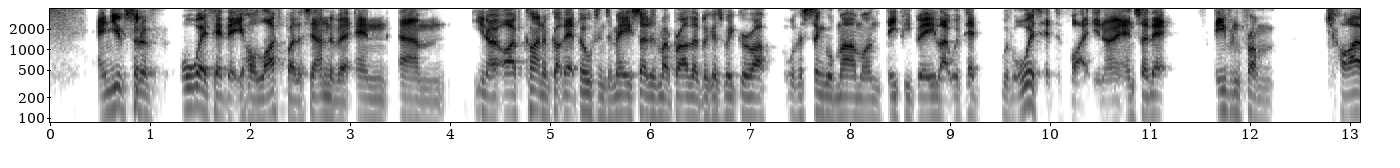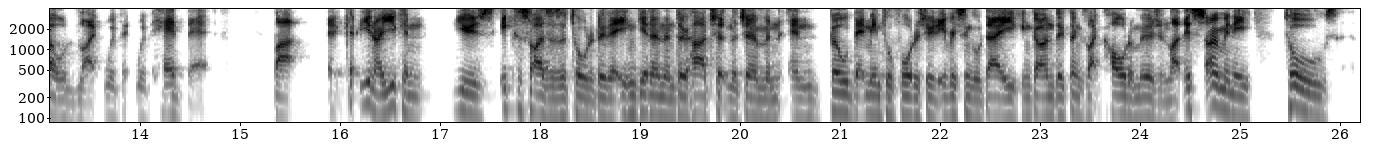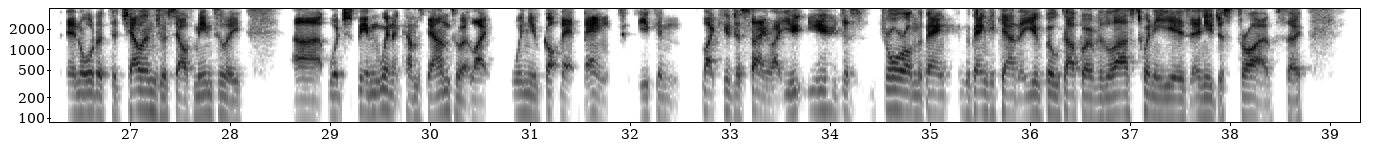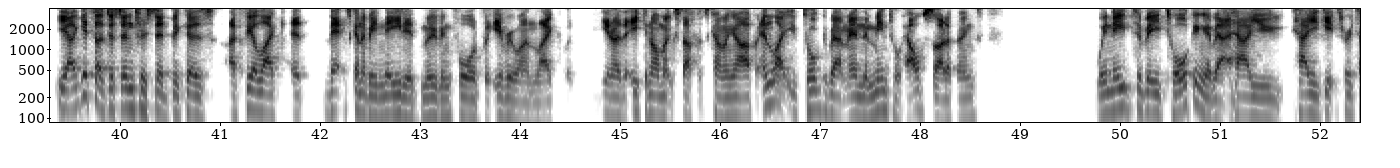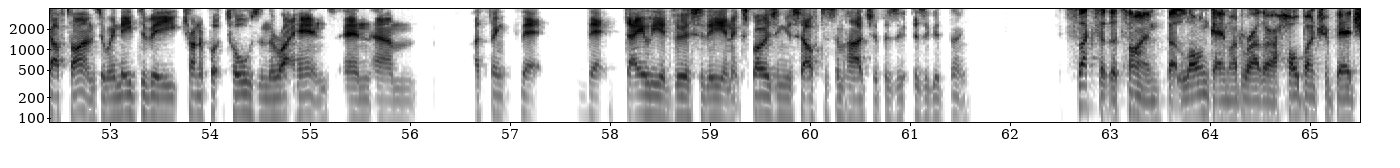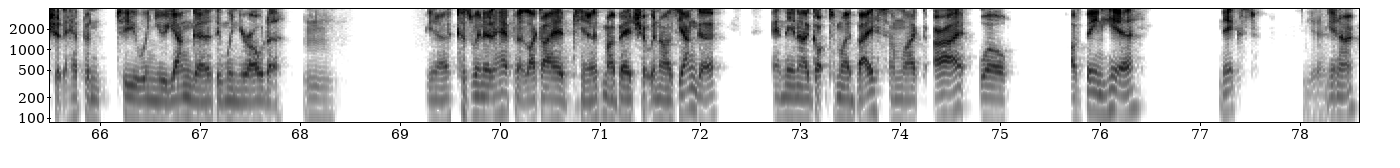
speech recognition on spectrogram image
And you've sort of always had that your whole life, by the sound of it. And um, you know, I've kind of got that built into me. So does my brother because we grew up with a single mom on DPB. Like we've had, we've always had to fight, you know. And so that even from child, like we've we've had that. But it, you know, you can use exercise as a tool to do that. You can get in and do hard shit in the gym and, and build that mental fortitude every single day. You can go and do things like cold immersion. Like there's so many tools in order to challenge yourself mentally, uh, which then when it comes down to it, like when you've got that banked, you can like you're just saying, like you you just draw on the bank the bank account that you've built up over the last 20 years and you just thrive. So yeah, I guess I was just interested because I feel like it, that's going to be needed moving forward for everyone. Like you know the economic stuff that's coming up and like you talked about man the mental health side of things we need to be talking about how you how you get through tough times and we need to be trying to put tools in the right hands and um, i think that that daily adversity and exposing yourself to some hardship is a, is a good thing sucks at the time but long game i'd rather a whole bunch of bad shit happen to you when you're younger than when you're older mm. you know because when it happened like i had you know my bad shit when i was younger and then I got to my base. I'm like, all right, well, I've been here. Next. Yeah. You know,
